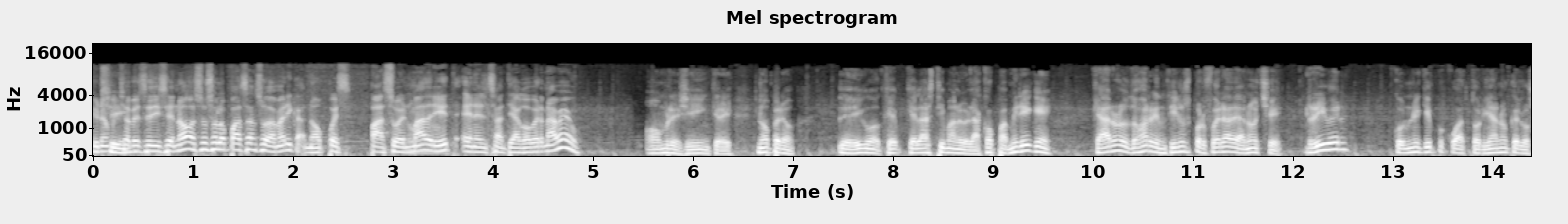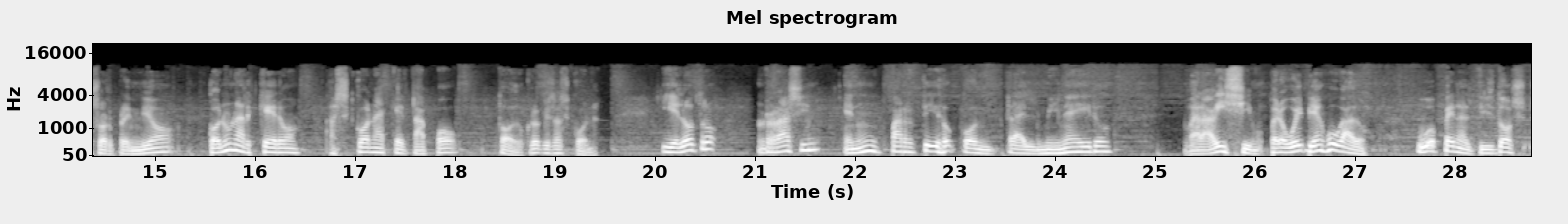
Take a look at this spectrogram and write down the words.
que uno Sí. muchas veces dice, no, eso solo pasa en Sudamérica. No, pues pasó en Madrid, en el Santiago Bernabéu. Hombre, sí, increíble. No, pero le digo, qué, qué lástima lo de la Copa. Mire que quedaron los dos argentinos por fuera de anoche. River con un equipo ecuatoriano que lo sorprendió, con un arquero, Ascona, que tapó todo. Creo que es Ascona. Y el otro, Racing, en un partido contra el Mineiro. Bravísimo, pero muy bien jugado. Hubo penaltis, dos,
